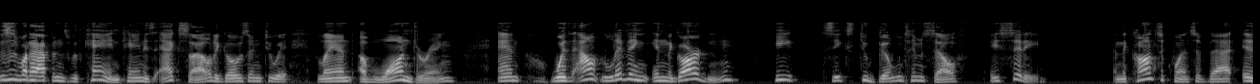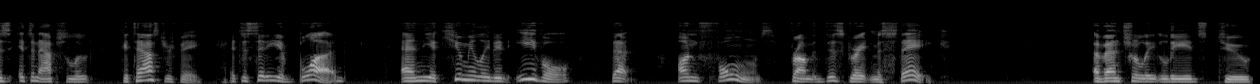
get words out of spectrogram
this is what happens with Cain. Cain is exiled. He goes into a land of wandering. And without living in the garden, he seeks to build himself a city. And the consequence of that is it's an absolute catastrophe. It's a city of blood, and the accumulated evil that unfolds from this great mistake eventually leads to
